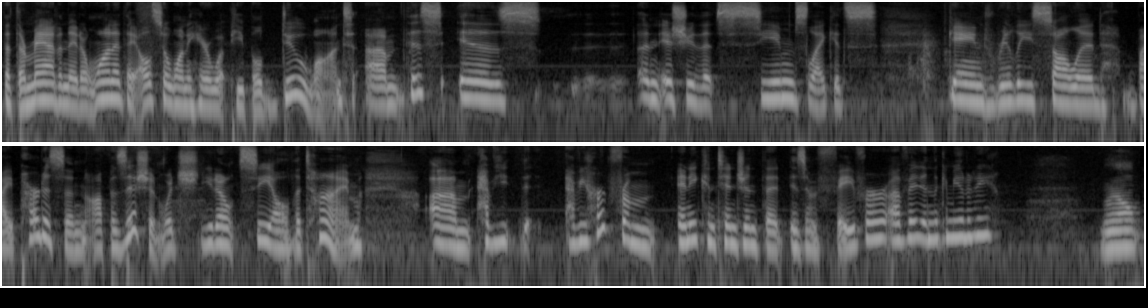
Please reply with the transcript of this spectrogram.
that they're mad and they don't want it, they also want to hear what people do want. Um, This is an issue that seems like it's gained really solid bipartisan opposition, which you don't see all the time. Um, Have you, have you heard from any contingent that is in favor of it in the community? Well,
